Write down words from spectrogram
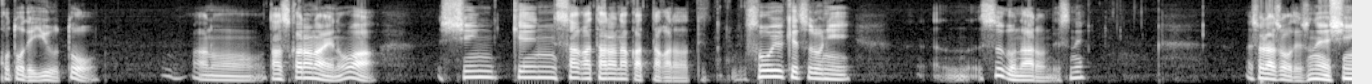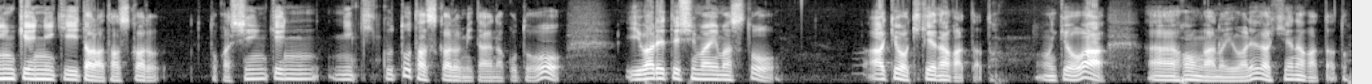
ことで言うとあの助からないのは真剣さが足らなかったからだってそういう結論にすぐなるんですね。それはそうですね真剣に聞いたら助かるとか真剣に聞くと助かるみたいなことを言われてしまいますと、あ今日は聞けなかったと。今日は本願の言われが聞けなかったと。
